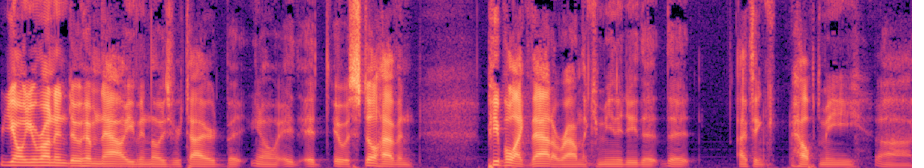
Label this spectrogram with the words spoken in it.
you know you run into him now, even though he's retired, but you know, it it, it was still having people like that around the community that that I think helped me uh,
